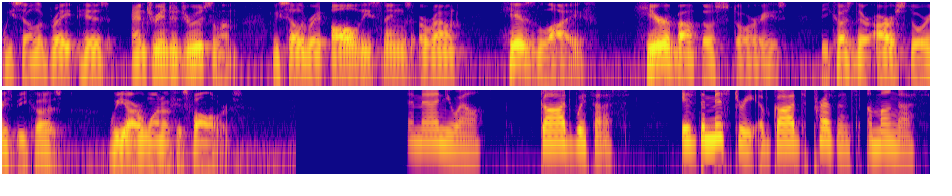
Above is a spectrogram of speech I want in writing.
We celebrate his entry into Jerusalem. We celebrate all these things around his life hear about those stories because there are stories because we are one of his followers. Emmanuel, God with us, is the mystery of God's presence among us,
